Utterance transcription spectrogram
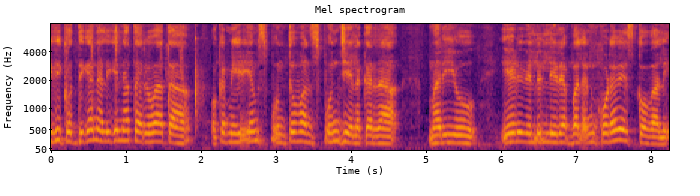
ఇవి కొద్దిగా నలిగిన తరువాత ఒక మీడియం స్పూన్తో వన్ స్పూన్ జీలకర్ర మరియు ఏడు వెల్లుల్లి రెబ్బలను కూడా వేసుకోవాలి.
